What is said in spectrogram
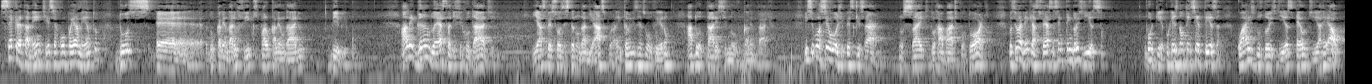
secretamente esse acompanhamento dos, é, do calendário fixo para o calendário bíblico. Alegando esta dificuldade, e as pessoas estando na diáspora, então eles resolveram adotar esse novo calendário. E se você hoje pesquisar no site do rabat.org, você vai ver que as festas sempre têm dois dias. Por quê? Porque eles não têm certeza quais dos dois dias é o dia real.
